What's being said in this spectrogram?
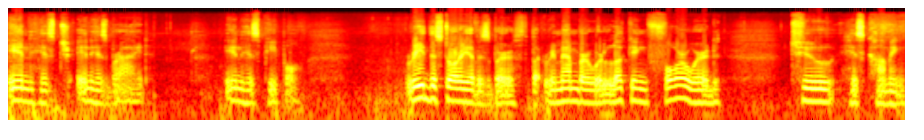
in his, in his bride, in his people. Read the story of his birth, but remember we're looking forward to his coming.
